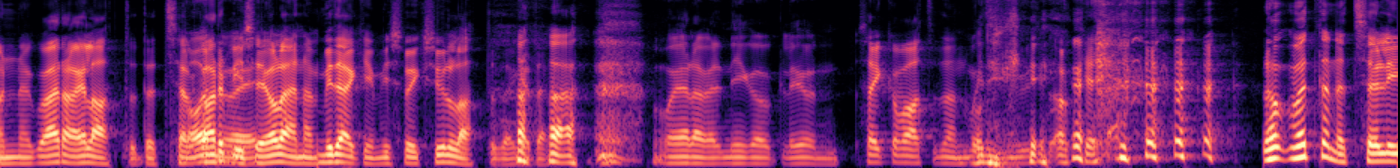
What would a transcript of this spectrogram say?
on nagu ära elatud, et seal on karbis või? ei ole enam midagi, mis võiks üllatada kedagi ma ei ole veel nii kaugele jõudnud. sa ikka vaatad unboxing'it, okei no ma ütlen, et see oli,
